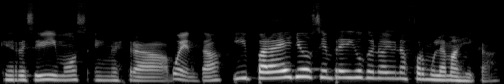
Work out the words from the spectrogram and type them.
que recibimos en nuestra cuenta y para ello siempre digo que no hay una fórmula mágica.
